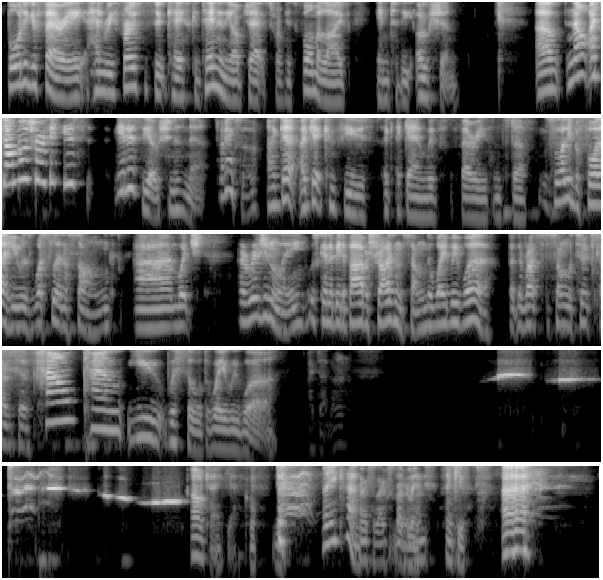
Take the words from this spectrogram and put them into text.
Boarding a ferry, Henry throws the suitcase containing the objects from his former life into the ocean. Um, now I don't, I'm not sure if it is. It is the ocean, isn't it? I think so. I get I get confused a- again with ferries and stuff. Slightly before that, he was whistling a song, um, which originally was going to be the Barbra Streisand song, "The Way We Were," but the rights to the song were too expensive. How can you whistle the way we were? I don't know. Okay, yeah, cool. Yeah. no, you can. Thanks Alex. Lovely. Thank you. Uh,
